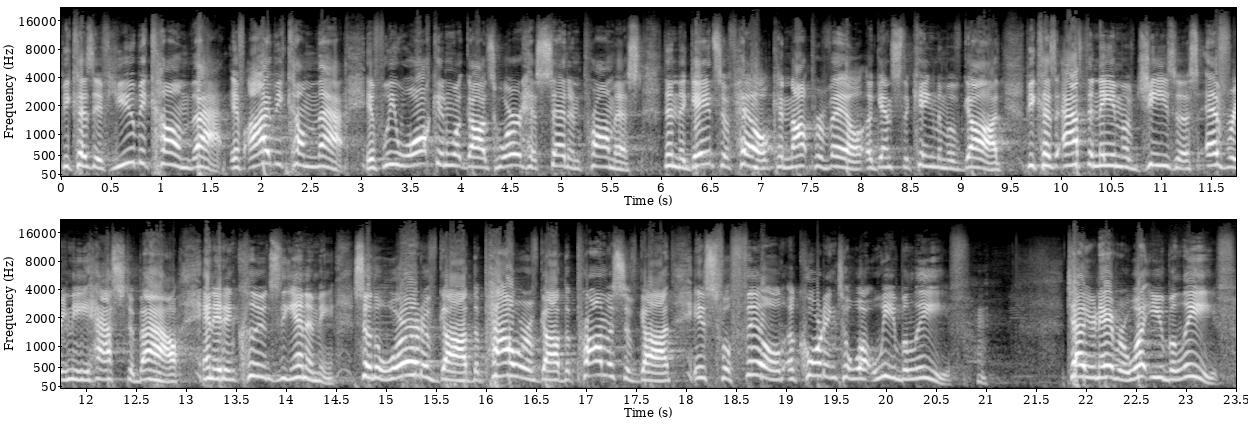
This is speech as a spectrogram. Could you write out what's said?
Because if you become that, if I become that, if we walk in what God's word has said and promised, then the gates of hell cannot prevail against the kingdom of God because at the name of Jesus, every knee has to bow, and it includes the enemy. So the word of God, the power of God, the promise of God is fulfilled according to what we believe. Tell your neighbor what you believe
